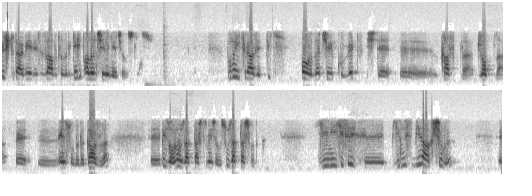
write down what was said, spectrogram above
Üsküdar Belediyesi zabıtaları gelip alanı çevirmeye çalıştılar. Buna itiraz ettik. Orada çevik kuvvet işte e, kaskla, copla ve e, en sonunda da gazla e, biz oradan uzaklaştırmaya çalıştık. Uzaklaşmadık. 22'si e, 21 akşamı e,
